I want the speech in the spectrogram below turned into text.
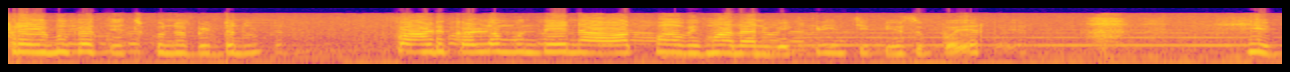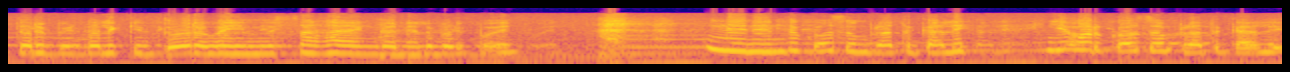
ప్రేమగా తెచ్చుకున్న బిడ్డను పాడు కళ్ళ ముందే నా ఆత్మాభిమానాన్ని వెక్కిరించి తీసుకుపోయారు. ఇద్దరు బిడ్డలకి దూరమై నిస్సహాయంగా నిలబడిపోయాను. నేనెందుకోసం బ్రతకాలి? ఎవరి కోసం బ్రతకాలి?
